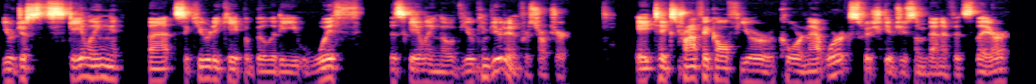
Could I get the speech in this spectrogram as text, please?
You're just scaling that security capability with the scaling of your compute infrastructure. It takes traffic off your core networks, which gives you some benefits there.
